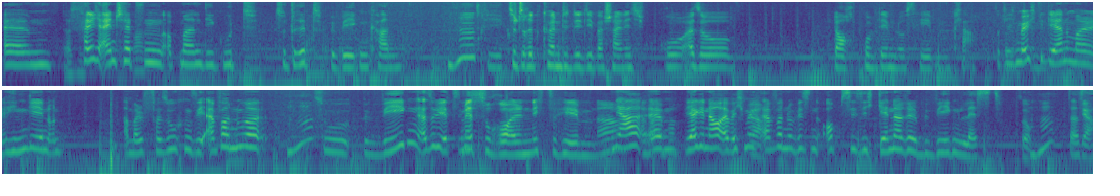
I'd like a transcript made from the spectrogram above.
Ähm, kann ich einschätzen, ob man die gut zu dritt bewegen kann? Die Zu dritt könntet ihr die wahrscheinlich pro, also doch problemlos heben, klar. Okay, ich möchte gerne mal hingehen und einmal versuchen, sie einfach nur zu bewegen. Also jetzt Mehr nicht, zu rollen, nicht zu heben, ne? ja, Also ähm, ja genau, aber ich möchte Ja. einfach nur wissen, ob sie sich generell bewegen lässt. So, das Ja.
